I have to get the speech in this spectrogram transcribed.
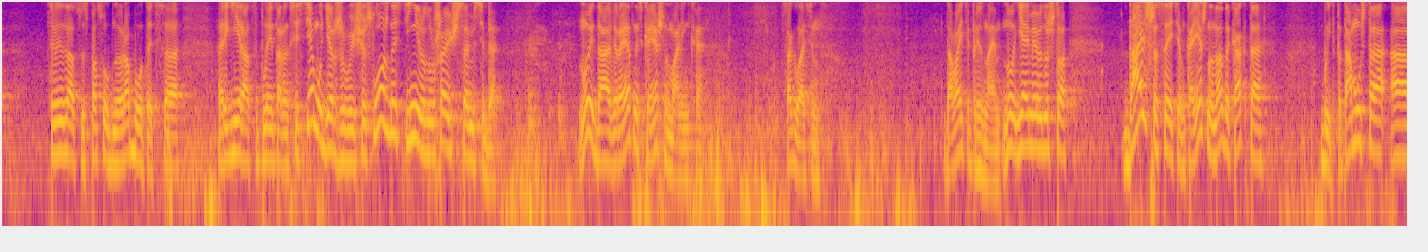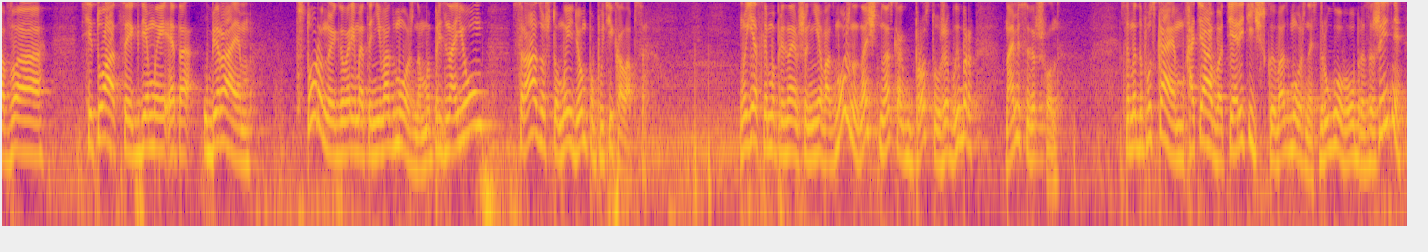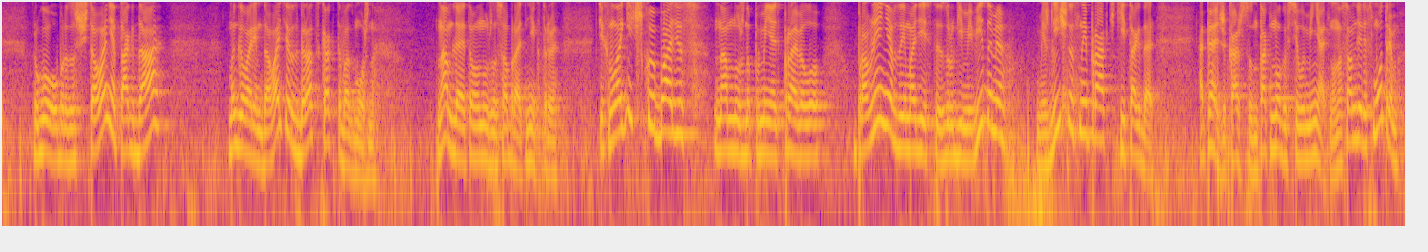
цивилизацию, способную работать с регенерации планетарных систем, удерживающую сложность и не разрушающую сами себя. Ну и да, вероятность, конечно, маленькая. Согласен. Давайте признаем. Ну, я имею в виду, что дальше с этим, конечно, надо как-то быть. Потому что э, в ситуации, где мы это убираем в сторону и говорим, это невозможно, мы признаем сразу, что мы идем по пути коллапса. Ну, если мы признаем, что невозможно, значит, у нас как бы просто уже выбор нами совершен. Если мы допускаем хотя бы теоретическую возможность другого образа жизни, другого образа существования, тогда мы говорим, давайте разбираться, как это возможно. Нам для этого нужно собрать некоторую технологическую базис, нам нужно поменять правила управления, взаимодействия с другими видами, межличностные практики и так далее опять же, кажется, ну так много всего менять. Но на самом деле смотрим,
